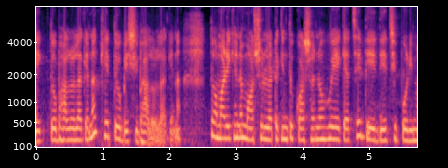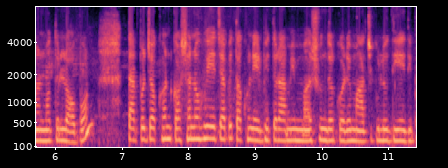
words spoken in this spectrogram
দেখতেও ভালো লাগে না, খেতেও বেশি ভালো লাগে না। তো আমার এখানে মশলাটা কিন্তু কষানো হয়ে গেছে, দিয়ে দিয়েছি পরিমাণ মতো লবণ। তারপর যখন কষানো হয়ে যাবে তখন এর ভিতরে আমি সুন্দর করে মাছগুলো দিয়ে দিব।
